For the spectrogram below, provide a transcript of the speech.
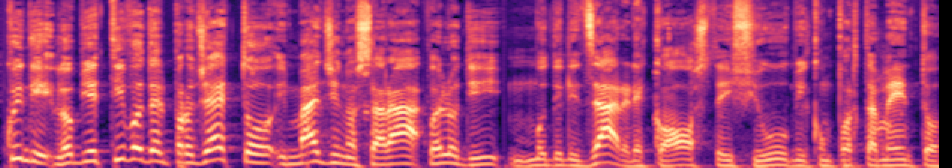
Quindi l'obiettivo del progetto immagino sarà quello di modellizzare le coste, i fiumi, il comportamento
